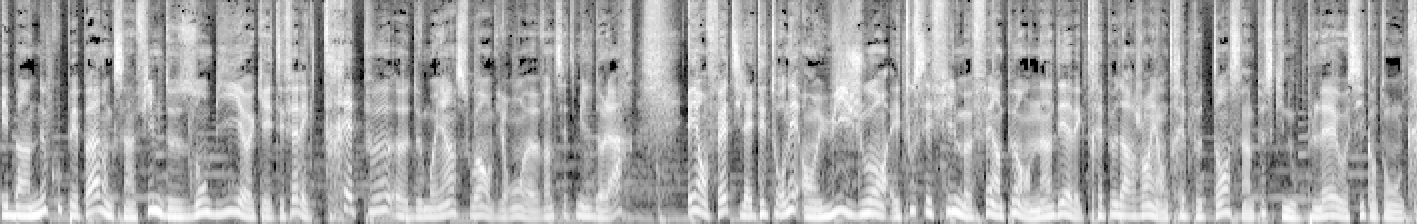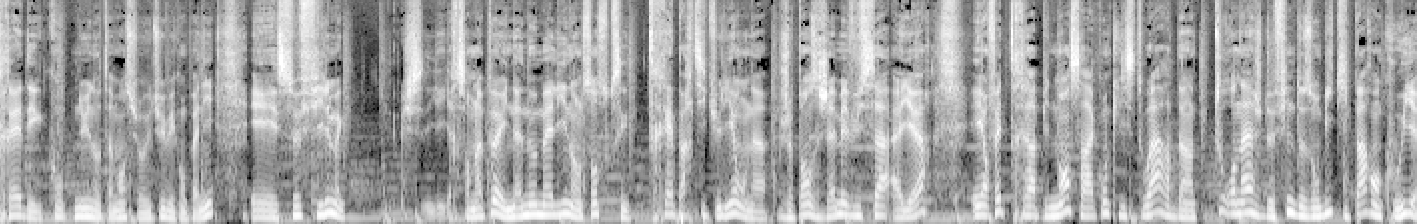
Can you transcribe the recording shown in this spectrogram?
Eh ben, ne coupez pas. Donc, c'est un film de zombies euh, qui a été fait avec très peu euh, de moyens, soit environ euh, 27 000 dollars. Et en fait, il a été tourné en 8 jours. Et tous ces films faits un peu en indé avec très peu d'argent et en très peu de temps, c'est un peu ce qui nous plaît aussi quand on crée des contenus, notamment sur YouTube et compagnie. Et ce film, il ressemble un peu à une anomalie dans le sens où c'est très particulier. On a, je pense, jamais vu ça ailleurs. Et en fait, très rapidement, ça raconte l'histoire d'un tournage de film de zombies qui part en couille.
